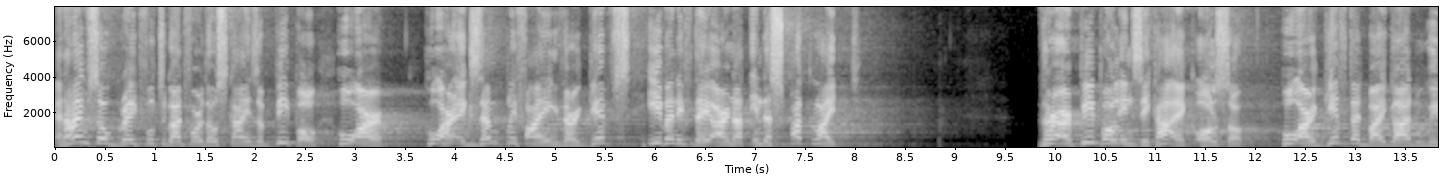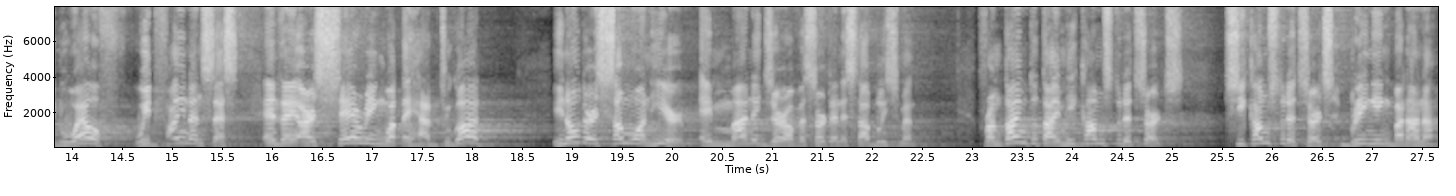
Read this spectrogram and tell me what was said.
And I'm so grateful to God for those kinds of people who are who are exemplifying their gifts even if they are not in the spotlight. There are people in Zikaik also who are gifted by God with wealth, with finances, and they are sharing what they have to God. You know, there's someone here, a manager of a certain establishment. From time to time, he comes to the church. She comes to the church bringing banana.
